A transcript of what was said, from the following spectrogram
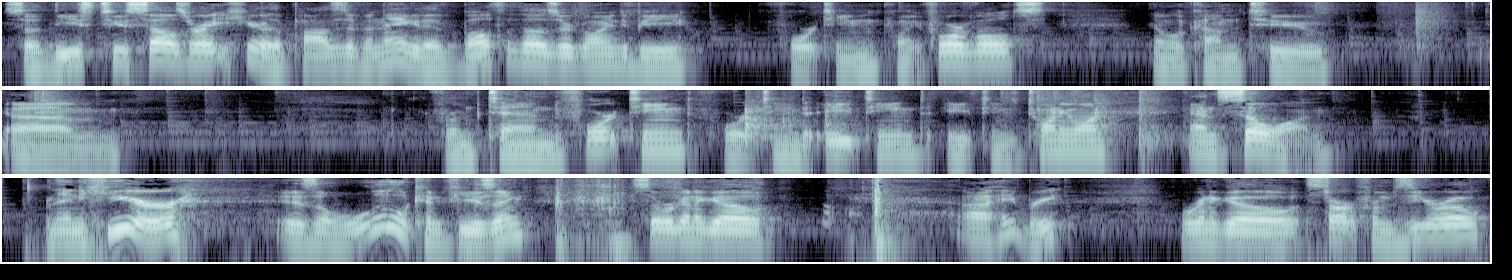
So these two cells right here, the positive and negative, both of those are going to be 14.4 volts. Then we'll come to um, from 10 to 14 to 14 to 18 to 18 to 21 and so on. And then here is a little confusing. So we're gonna go, uh, hey Bree, we're gonna go start from zero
